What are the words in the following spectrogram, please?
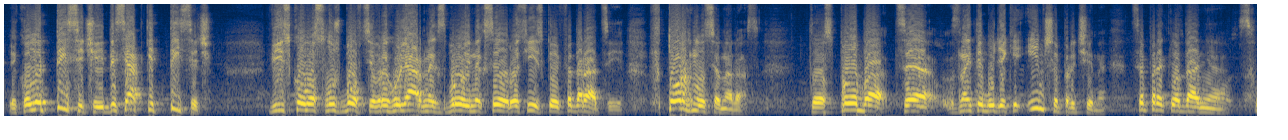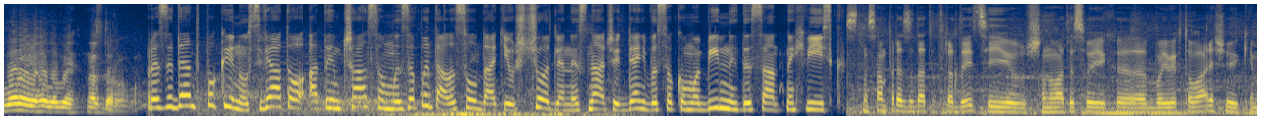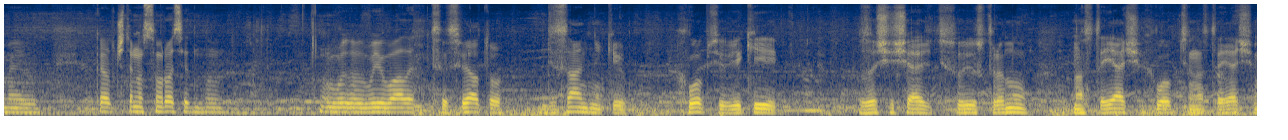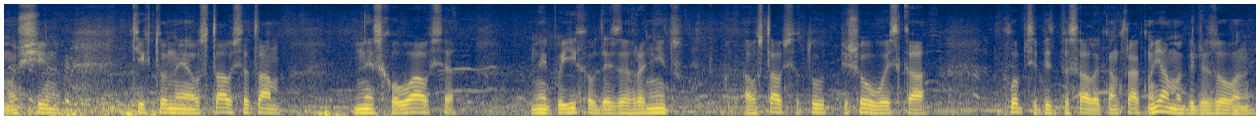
І коли тисячі і десятки тисяч військовослужбовців регулярних збройних сил Російської Федерації вторгнулися на нас, то спроба це знайти будь-які інші причини це перекладання з хворої голови на здорову. Президент покинув свято, а тим часом ми запитали солдатів, що для них значить День високомобільних десантних військ. Насамперед задати традиції, вшанувати своїх е, бойових товаришів, які ми в 2014 році ну, воювали. Це свято десантників, хлопців, які захищають свою страну, настоящі хлопці, настоящі мужчини. Ті, хто не остався там, не сховався, не поїхав десь за границю, а остався тут, пішов у війська. Хлопці підписали контракт, ну я мобілізований.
